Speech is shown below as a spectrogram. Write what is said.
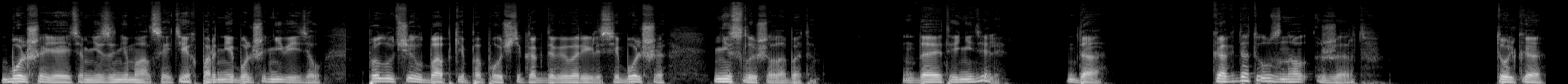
Больше я этим не занимался и тех парней больше не видел. Получил бабки по почте, как договорились, и больше не слышал об этом. До этой недели. Да. Когда ты узнал жертв? Только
